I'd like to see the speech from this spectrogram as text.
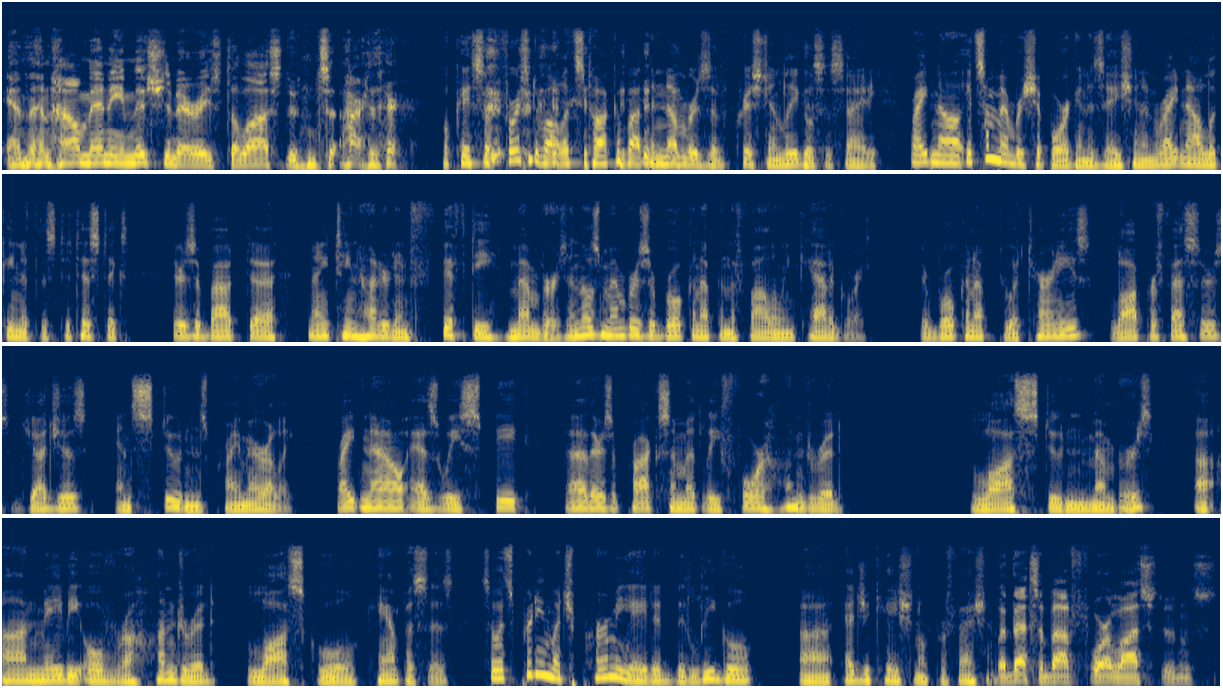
And then how many missionaries to law students are there? Okay, so first of all, let's talk about the numbers of Christian Legal Society. Right now, it's a membership organization, and right now, looking at the statistics, there's about uh, 1,950 members, and those members are broken up in the following categories. They're broken up to attorneys, law professors, judges, and students primarily. Right now, as we speak, uh, there's approximately 400 law student members uh, on maybe over 100 law school campuses. So it's pretty much permeated the legal uh, educational profession. But that's about four law students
